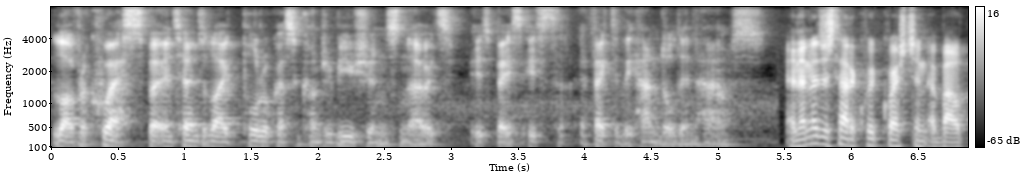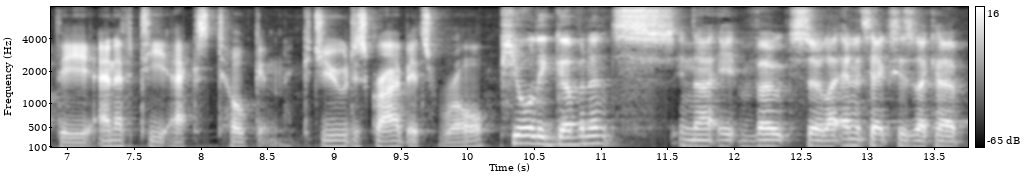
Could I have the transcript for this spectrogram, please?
A lot of requests, but in terms of like pull requests and contributions, no, it's it's basically it's effectively handled in house. And then I just had a quick question about the NFTX token. Could you describe its role? Purely governance in that it votes. So like NFTX is like a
